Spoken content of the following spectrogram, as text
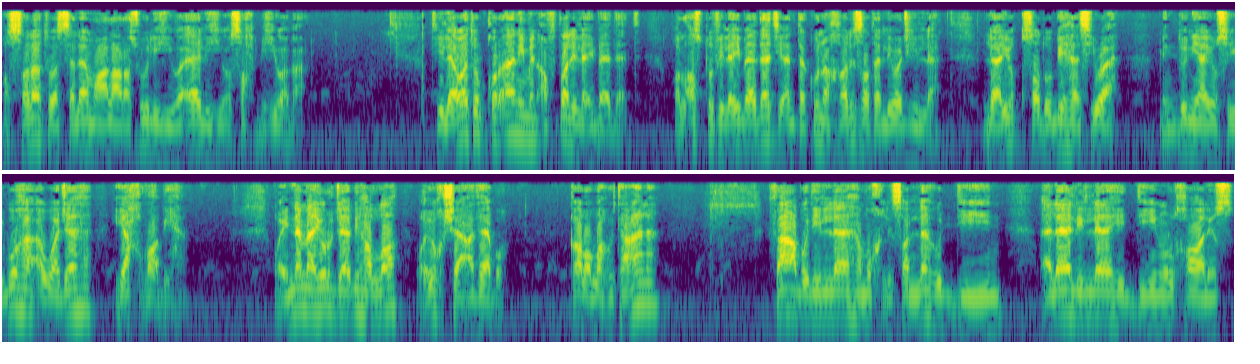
والصلاة والسلام على رسوله وآله وصحبه وبعد. تلاوة القرآن من أفضل العبادات والأصل في العبادات أن تكون خالصة لوجه الله لا يقصد بها سواه من دنيا يصيبها أو وجاهة يحظى بها. وإنما يرجى بها الله ويخشى عذابه. قال الله تعالى فاعبد الله مخلصا له الدين ألا لله الدين الخالص.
